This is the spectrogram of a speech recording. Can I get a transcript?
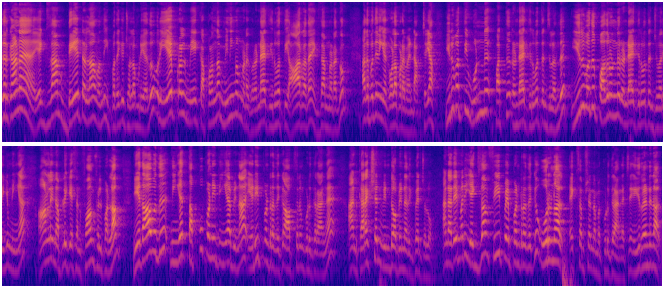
இதற்கான எக்ஸாம் டேட் எல்லாம் வந்து இப்போதைக்கு சொல்ல முடியாது. ஒரு ஏப்ரல் மேக்கு அப்புறம் தான் மினிமம் நடக்கும். ரெண்டாயிரத்தி இருபத்தி ஆறில் தான் எக்ஸாம் நடக்கும். அதை பற்றி நீங்கள் கவலைப்பட வேண்டாம். சரியா? இருபத்தி ஒன்று பத்து ரெண்டாயிரத்தி இருபத்தஞ்சிலேருந்து இருபது பதினொன்று ரெண்டாயிரத்தி இருபத்தஞ்சு வரைக்கும் நீங்கள் ஆன்லைன் அப்ளிகேஷன் ஃபார்ம் ஃபில் பண்ணலாம். ஏதாவது நீங்கள் தப்பு பண்ணிட்டீங்க அப்படின்னா எடிட் பண்ணுறதுக்கு ஆப்ஷனும் கொடுக்குறாங்க. அண்ட் கரெக்ஷன் விண்டோ அப்படின்னு அதுக்கு பேர் சொல்லுவோம். அண்ட் அதே மாதிரி எக்ஸாம் ஃபீ பே பண்ணுறதுக்கு ஒரு நாள் எக்ஸப்ஷன் நம்ம கொடுக்குறாங்க. சரி ரெண்டு நாள்.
